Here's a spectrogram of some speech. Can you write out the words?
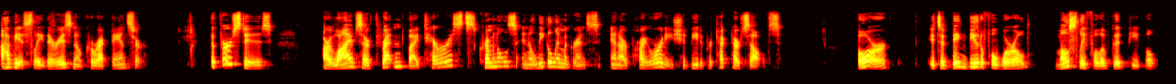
Obviously, there is no correct answer. The first is, our lives are threatened by terrorists, criminals, and illegal immigrants, and our priority should be to protect ourselves. Or, it's a big, beautiful world, mostly full of good people,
